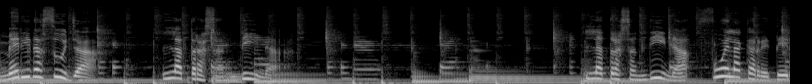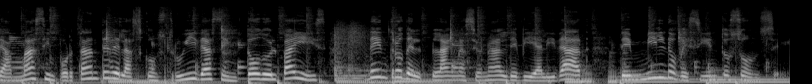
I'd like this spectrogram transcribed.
Mérida Suya, la Trasandina. La Trasandina fue la carretera más importante de las construidas en todo el país dentro del Plan Nacional de Vialidad de 1911.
